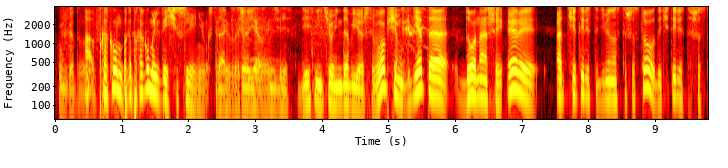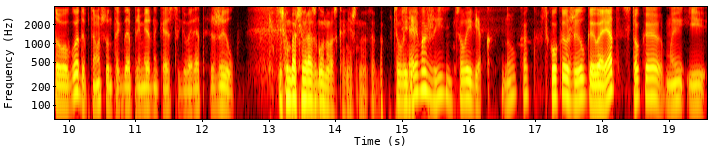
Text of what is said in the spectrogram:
Каком году? А в каком, по, по какому летоисчислению, кстати, Так, вы все ясно здесь. Здесь ничего не добьешься. В общем, где-то до нашей эры от 496 до 406 года, потому что он тогда примерно, кажется, говорят, жил. Слишком большой разгон у вас, конечно. Целый Вся век. его жизнь. Целый век. Ну, как, сколько жил, говорят, столько мы и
